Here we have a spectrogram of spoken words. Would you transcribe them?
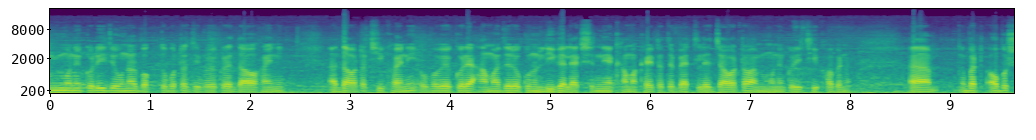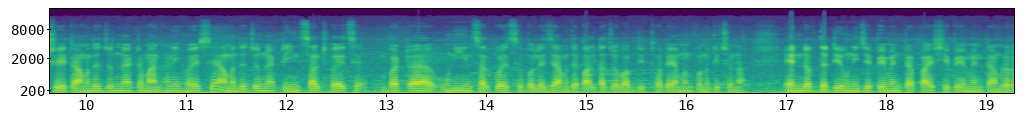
আমি মনে করি যে ওনার বক্তব্যটা যেভাবে করে দেওয়া হয়নি দেওয়াটা ঠিক হয়নি। ওভাবে করে আমাদেরও কোনো লিগ্যাল অ্যাকশন নিয়ে খামাখা এটাতে ব্যাটেলে যাওয়াটাও আমি মনে করি ঠিক হবে না। বাট অবশ্যই এটা আমাদের জন্য একটা মানহানি হয়েছে আমাদের জন্য একটা ইনসাল্ট হয়েছে বাট উনি ইনসাল্ট করেছে বলে যে আমাদের পাল্টা জবাব দিতে হবে এমন কোনো কিছু না। এন্ড অফ দ্য ডে উনি যে পেমেন্টটা পায় সেই পেমেন্টটা আমরা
